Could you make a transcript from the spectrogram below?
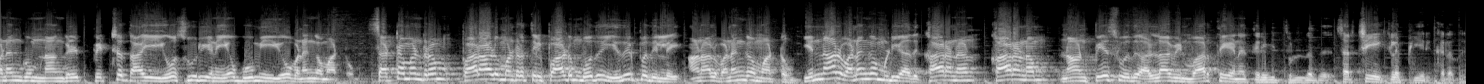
வணங்கும் நாங்கள் பெற்ற தாயையோ சூரியனையோ பூமியையோ வணங்க மாட்டோம். சட்டமன்றம் பாராளுமன்றத்தில் பாடும்போது எதிர்ப்பதில்லை ஆனால் வணங்க மாட்டோம். என்னால் வணங்க முடியாது. காரணம் காரணம் நான் பேசுவது அல்லாவின் வார்த்தை என தெரிவித்துள்ளது. சர்ச்சையை கிளப்பியிருக்கிறது.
